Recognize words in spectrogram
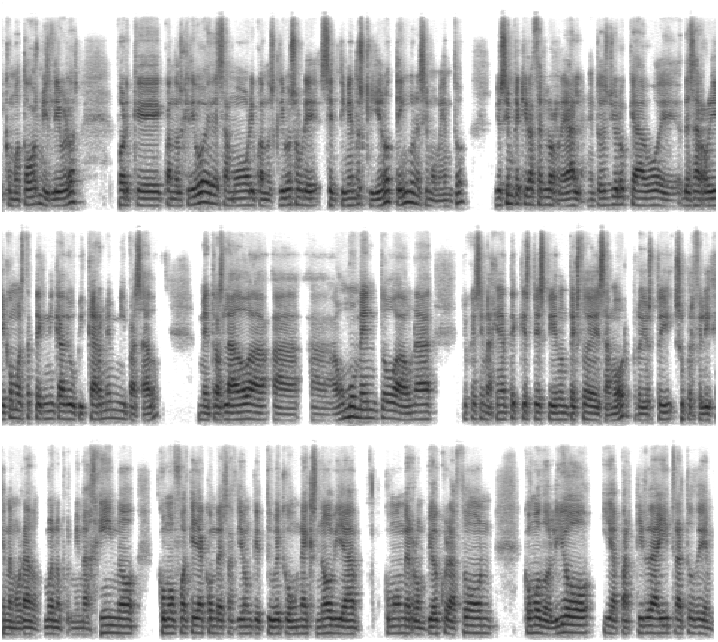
como todos mis libros, porque cuando escribo de desamor y cuando escribo sobre sentimientos que yo no tengo en ese momento, yo siempre quiero hacerlo real. Entonces yo lo que hago, eh, desarrollé como esta técnica de ubicarme en mi pasado, me traslado a, a, un momento, a una, yo qué sé, imagínate que estoy escribiendo un texto de desamor, pero yo estoy súper feliz y enamorado. Bueno, pues me imagino cómo fue aquella conversación que tuve con una exnovia, cómo me rompió el corazón, cómo dolió, y a partir de ahí trato de,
